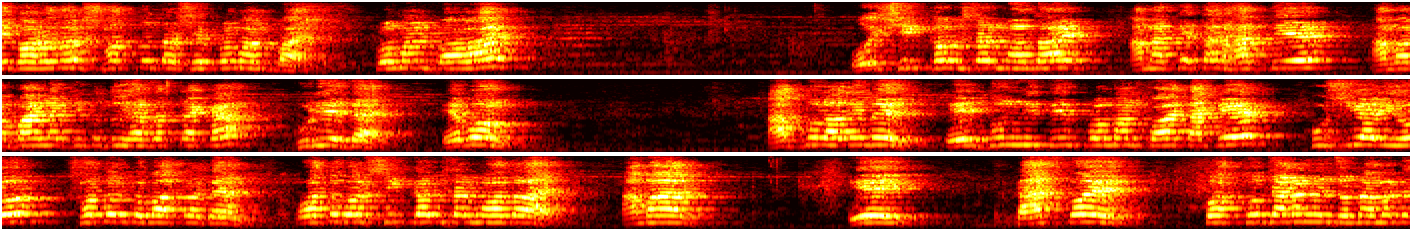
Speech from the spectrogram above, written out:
এই ঘটনার সত্যতা সে প্রমাণ পায়। প্রমাণ পাওয়ায় ওই শিক্ষা অফিসার মহোদয় আমাকে তার হাত দিয়ে আমার বায়না কিন্তু দুই হাজার টাকা ঘুরিয়ে দেয় এবং আব্দুল আলিমের এই দুর্নীতির প্রমাণ পায় তাকে হুঁশিয়ারি ও সতর্ক বার্তা দেন। অতবার শিক্ষা বিচার মহোদয়, আমার এই কাজ কয়েক তথ্য জানানোর জন্য আমাকে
